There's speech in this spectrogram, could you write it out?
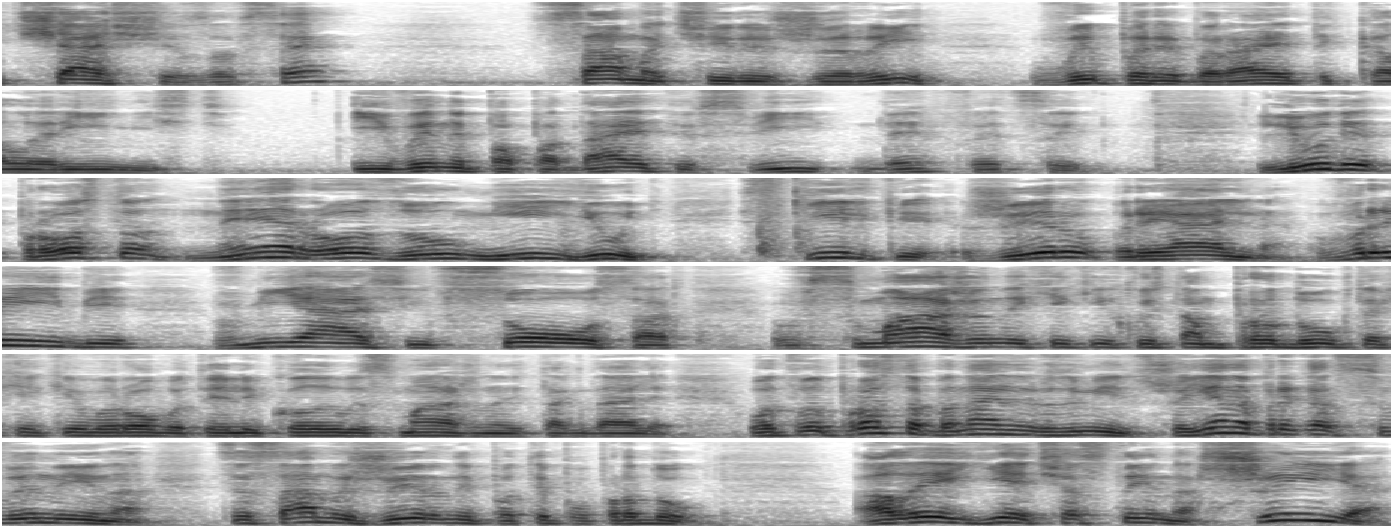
чаще за все, саме через жири ви перебираєте калорійність і ви не попадаєте в свій дефіцит. Люди просто не розуміють, скільки жиру реально в рибі, в м'ясі, в соусах, в смажених якихось там продуктах, які ви робите, або коли ви смажені і так далі. От ви просто банально розумієте, що є, наприклад, свинина, це самий жирний по типу продукт. Але є частина шия,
